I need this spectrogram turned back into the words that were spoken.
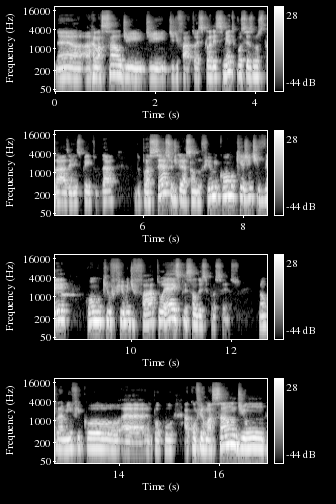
né, a relação de, de, de, de fato, o esclarecimento que vocês nos trazem a respeito da, do processo de criação do filme, como que a gente vê como que o filme, de fato, é a expressão desse processo. Então, para mim, ficou uh, um pouco a confirmação de um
